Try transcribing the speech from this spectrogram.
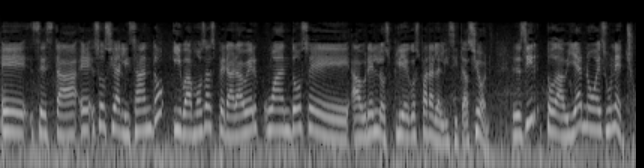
eh, se está eh, socializando y vamos a esperar a ver cuándo se abren los pliegos para la licitación. Es decir, todavía no es un hecho.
